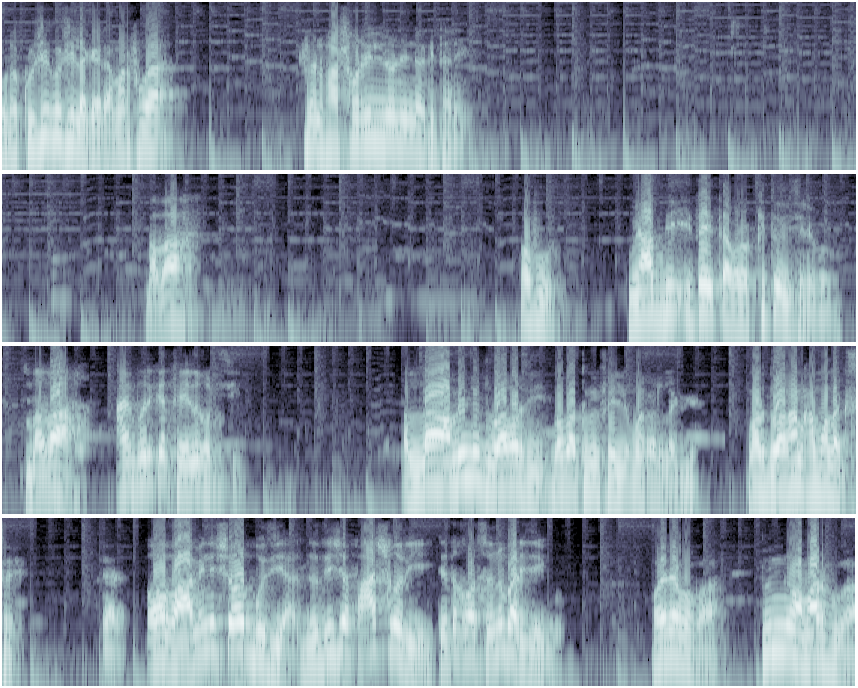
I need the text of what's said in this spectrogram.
বড় খুশি খুশি লাগে আমার ফুয়া কিমান ভাস করিল নি না কিতারে বাবা। অপু তুমি দি ইতা ইতা করো কিতো হয়েছে রে বাবু? বাবা আমি পরীক্ষা ফেল করছি আল্লাহ আমি নি দোয়া করছি বাবা তুমি ফেল মারার লাগিয়ে। আমার দোয়া খান খামো লাগছে। ও বাবা আমি নি সব বুঝিয়া যদি সে পাস করি তে তো খরচনও বাড়ি যাইব। ওই রে বাবা তুই নো আমার ফুয়া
